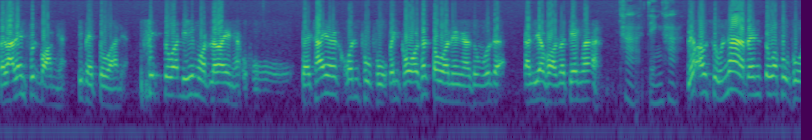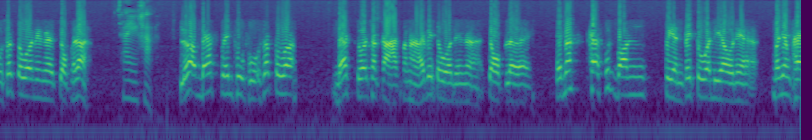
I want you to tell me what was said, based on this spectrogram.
เวลาเล่นฟุตบอลเนี่ยที่เป็นตัวเนี่ยสิบตัวดีหมดเลยเนี่ยโอ้โห แต่ใช้คนผูกๆเป็นโกสักตัวหนึ่งอะสมมติอะการเรียพรมาเจ๊งว่าค่ะ เจ๋งค่ะ แล้วเอาศูนย์หน้าเป็นตัวผูกๆสักตัวหนึ่งอะจบไหมล่ะ ใช่ค่ะ หรือเอาแบ็คเป็นผู้ผู้สักตัว แบ็คตัวฉกาดมันหายไปตัวหนึ่งอะจบเลย เห็นไหมแค่ฟุตบอลเปลี่ยนไปตัวเดียวเนี่ย มันยังแพ้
